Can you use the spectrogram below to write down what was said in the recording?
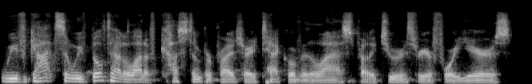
we've got some we've built out a lot of custom proprietary tech over the last probably two or three or four years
